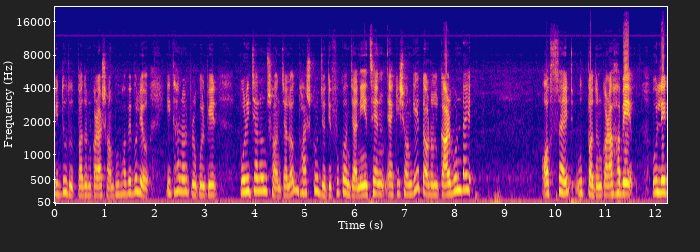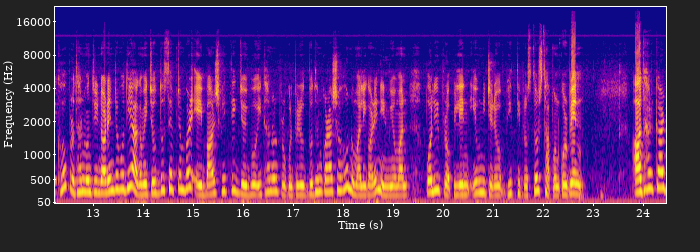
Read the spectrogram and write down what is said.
বিদ্যুৎ উৎপাদন করা সম্ভব হবে বলেও ইথানল প্রকল্পের পরিচালন সঞ্চালক ভাস্কর জ্যোতি ফুকন জানিয়েছেন। একই সঙ্গে তরল কার্বন ডাই অক্সাইড উৎপাদন করা হবে। উল্লেখ্য, প্রধানমন্ত্রী নরেন্দ্র মোদী আগামী চোদ্দ সেপ্টেম্বর এই বাঁশভিত্তিক জৈব ইথানল প্রকল্পের উদ্বোধন করা সহ নুমালীগড়ে নির্মীয়মান পলিপ্রপিলিন ইউনিটেরও ভিত্তিপ্রস্তর স্থাপন করবেন। আধার কার্ড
